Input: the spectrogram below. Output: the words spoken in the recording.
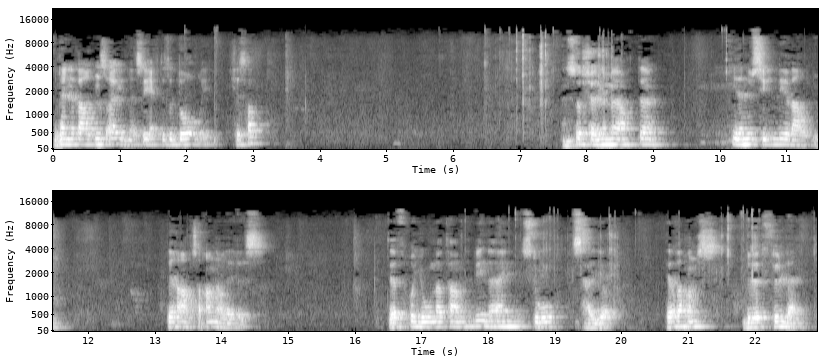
I denne verdens øyne så gikk det så dårlig, ikke sant? Men så skjønner vi at uh, i den usynlige verden det er altså annerledes. Der får Jonathan vinner en stor seier. Her var hans løp fullendt.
